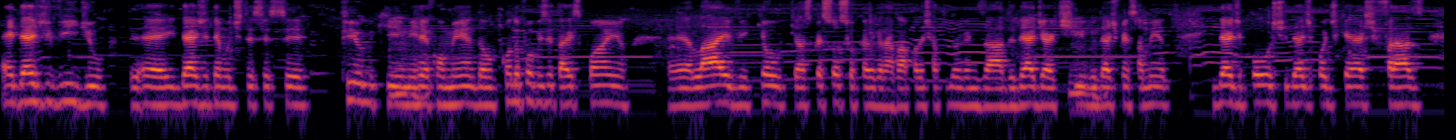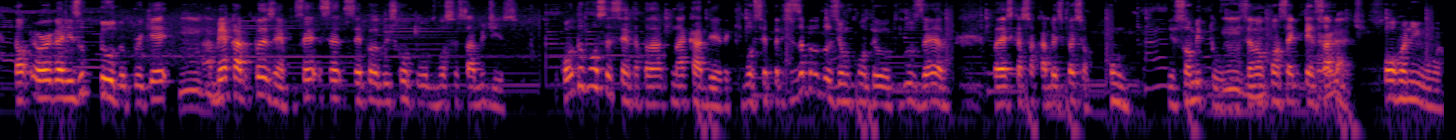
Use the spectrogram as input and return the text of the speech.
É ideias de vídeo, é, ideias de tema de TCC, filme que uhum. me recomendam. Quando eu for visitar a Espanha, é, live que, eu, que as pessoas que eu quero gravar para deixar tudo organizado, ideia de artigo, uhum. ideia de pensamento, ideia de post, ideia de podcast, frase. Então eu organizo tudo, porque uhum. a minha por exemplo, você produz conteúdo, você sabe disso. Quando você senta pra, na cadeira que você precisa produzir um conteúdo do zero, parece que a sua cabeça faz assim, pum, e some tudo. Uhum. Você não consegue pensar é porra nenhuma.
